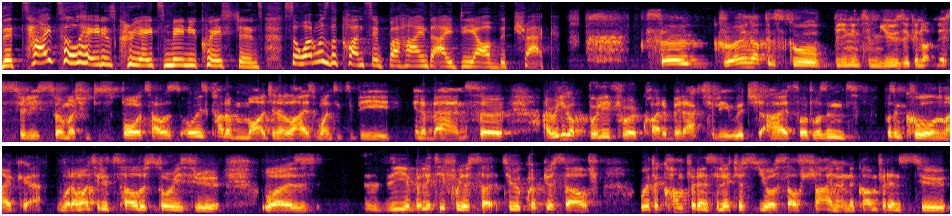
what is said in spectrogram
The title Haters creates many questions. So what was the concept behind the idea of the track? So growing up in school, being into music and not necessarily so much into sports, I was always kind of marginalized wanting to be in a band. So I really got bullied for it quite a bit actually, which I thought wasn't wasn't cool. Like what I wanted to tell the story through was the ability for yourself to equip yourself with the confidence to let just yourself shine and the confidence to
